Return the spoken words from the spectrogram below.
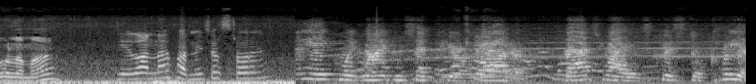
போலாமா ஏதோ அண்ணா furniture store 38.9% pure water. That's why it's crystal clear.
